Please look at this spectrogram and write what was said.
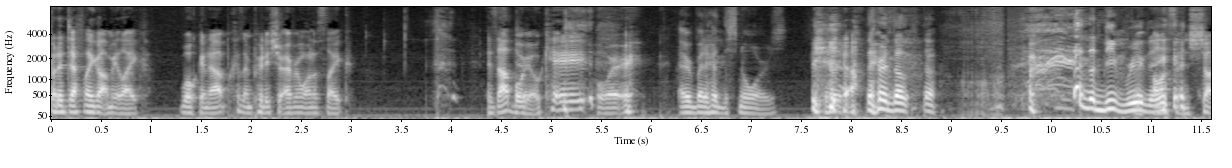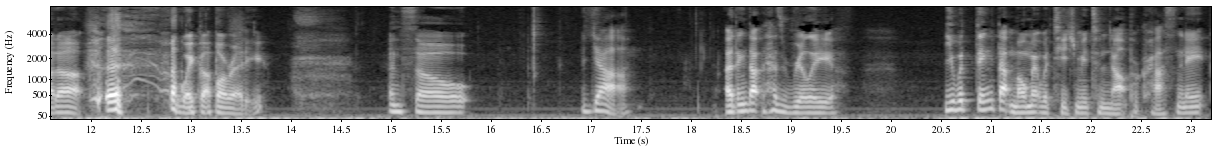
but it definitely got me like woken up because I'm pretty sure everyone was like, is that boy okay? Or Everybody heard the snores. yeah. They heard the the, the deep like, breathing. Austin, shut up. Wake up already. And so, yeah, I think that has really. You would think that moment would teach me to not procrastinate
